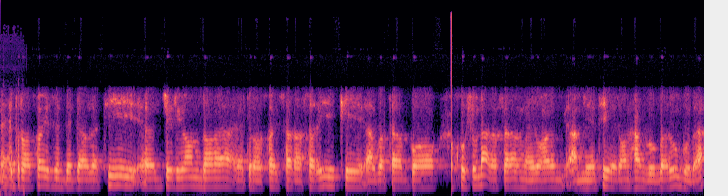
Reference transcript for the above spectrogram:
اعتراض های ضد دولتی جریان داره اعتراض های سراسری که البته با خشونت از طرف نیروهای امنیتی ایران هم روبرو بوده.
